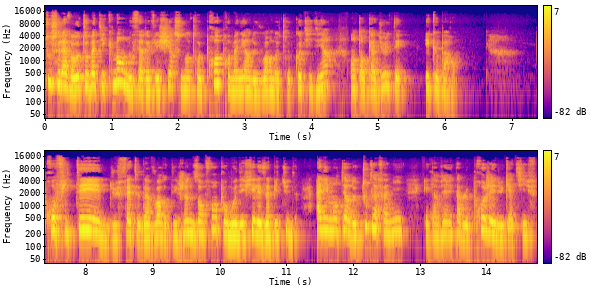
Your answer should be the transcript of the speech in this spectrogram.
Tout cela va automatiquement nous faire réfléchir sur notre propre manière de voir notre quotidien en tant qu'adultes et, que parents. Profiter du fait d'avoir des jeunes enfants pour modifier les habitudes alimentaires de toute la famille est un véritable projet éducatif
